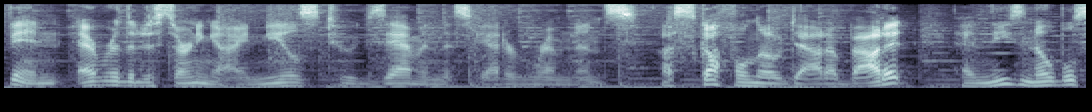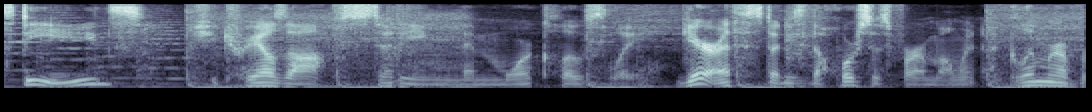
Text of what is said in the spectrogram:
Finn, ever the discerning eye, kneels to examine the scattered remnants. A scuffle, no doubt about it, and these noble steeds. She trails off, studying them more closely. Gareth studies the horses for a moment, a glimmer of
